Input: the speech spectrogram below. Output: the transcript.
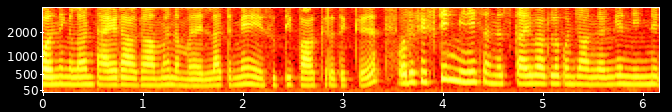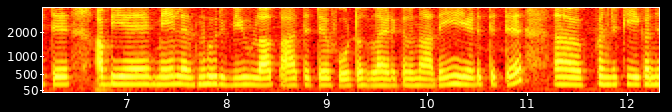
குழந்தைங்கள்லாம் டயர்ட் ஆகாமல் நம்ம எல்லாத்தையுமே சுற்றி பார்க்குறதுக்கு. ஒரு ஃபிஃப்டீன் மினிட்ஸ் அந்த ஸ்கை வாக்கில் கொஞ்சம் அங்கங்கே நின்றுட்டு அப்படியே மேலே இருந்து ஒரு வியூலாம் பார்த்துட்டு ஃபோட்டோஸ்லாம் எடுக்கணும்னு அதையும் எடுத்துட்டு கொஞ்சம் கீ கொஞ்ச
